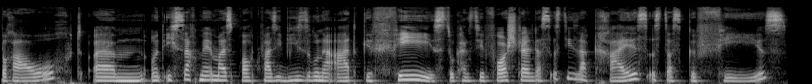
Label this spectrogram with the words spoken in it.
braucht. Ähm, und ich sage mir immer, es braucht quasi wie so eine Art Gefäß. Du kannst dir vorstellen, das ist dieser Kreis, ist das Gefäß,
